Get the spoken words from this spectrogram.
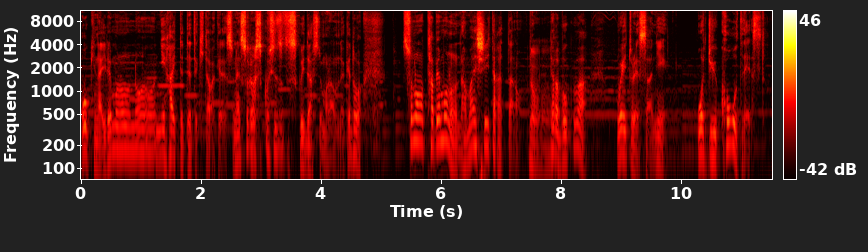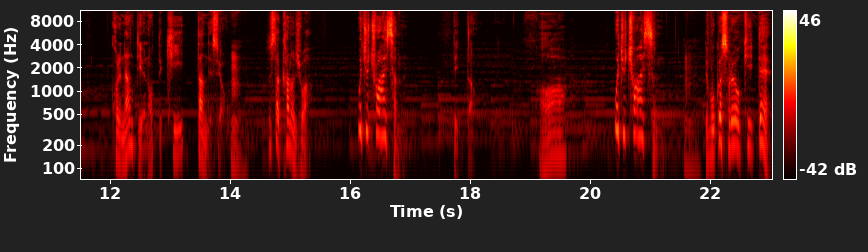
う大きな入れ物に入って出てきたわけですねそれを少しずつすくい出してもらうんだけど、その食べ物の名前知りたかったの。だから僕はウェイトレスさんに「What do you call this?」これなんて言うの？って聞いたんですよ。うんそしたら彼女は「Would you try some?」って言ったの。ああ「Would you try some?」うんで僕はそれを聞いて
